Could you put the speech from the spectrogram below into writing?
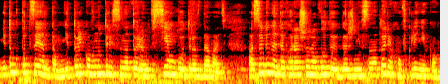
не только пациентам, не только внутри санатория, он всем будет раздавать. Особенно это хорошо работает даже не в санаториях, а в клиниках.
